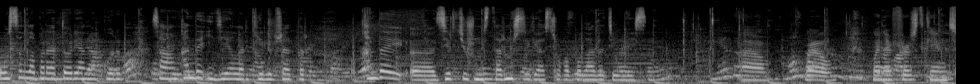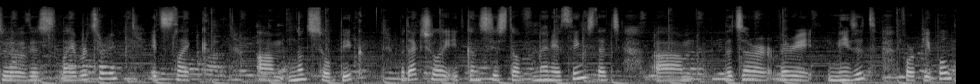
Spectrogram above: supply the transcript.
Осы лабораторияны көріп саған қандай идеялар келіп жатыр? Қандай ә, зерттеу жұмыстарын жүзеге асыруға болады деп ойлайсың? Um, well, when I first came to this laboratory, it's like um, not so big, but actually it consists of many things that um, that are very needed for people.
